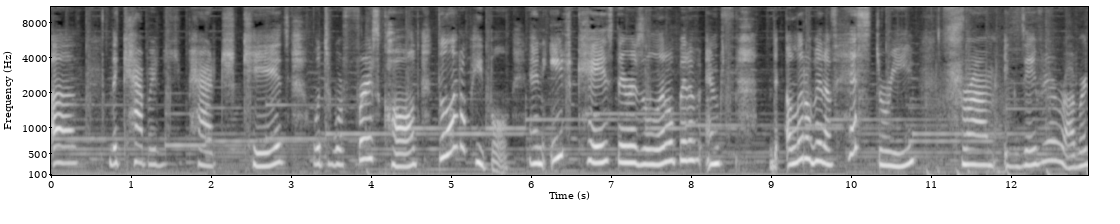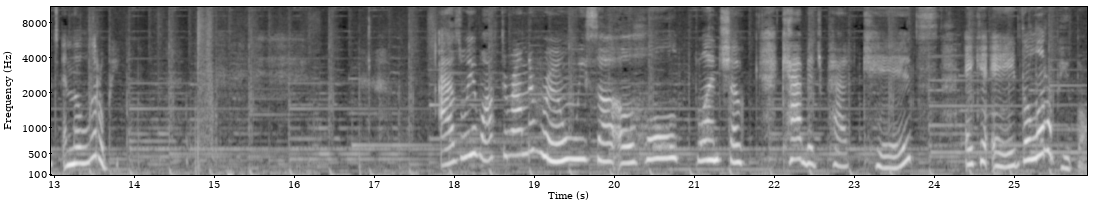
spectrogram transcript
of the Cabbage Patch Kids, which were first called the Little People. In each case, there is a little bit of a little bit of history from Xavier Roberts and the Little People. As we walked around the room, we saw a whole bunch of Cabbage Patch Kids, aka the Little People.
